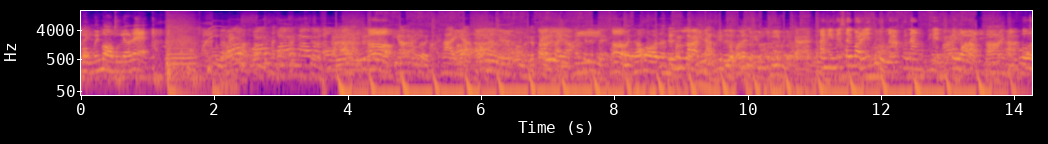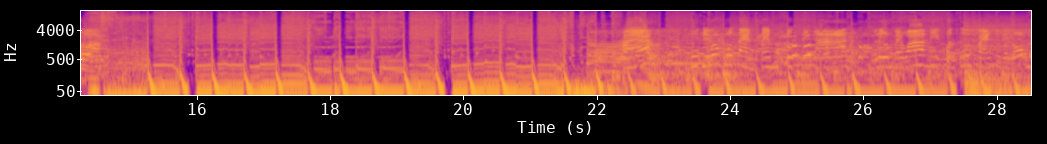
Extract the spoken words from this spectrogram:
คงไม่มองมึงแล้วแหละหนูให้ความสำคัญกับการเกิดนะเอองานเกิดใครอะก็คือจะใส่เต็มที่เออ เหมือนถ้าพอจะถึงวันที่นัดหรือว่าอะไรเต็มที่เหมือนกัน อันนี้ไม่ใช่บอดี้สูทนะคือนางเพ้นตัวใช่ ทั้งตัว ว่ากูแต่งเต็มสุดในงาน ลืมไปว่ามีคนชื่อแฟรงค์อยู่บนโลกใบ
